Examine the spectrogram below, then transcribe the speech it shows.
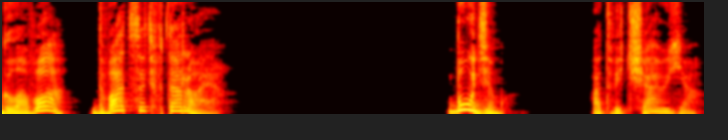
Глава двадцать вторая «Будем!» – отвечаю я.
